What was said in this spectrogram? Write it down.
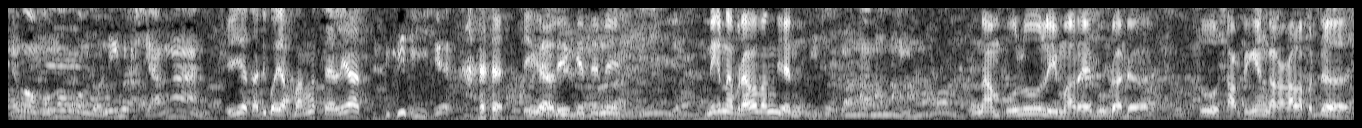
Ini ngomong-ngomong Bang Doni ini kesiangan. iya tadi banyak banget saya lihat Iya. tinggal dikit ini Iya. ini kena berapa Bang Jen Itu kena 65 Om. 65.000 brother tuh sampingnya nggak kalah pedes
